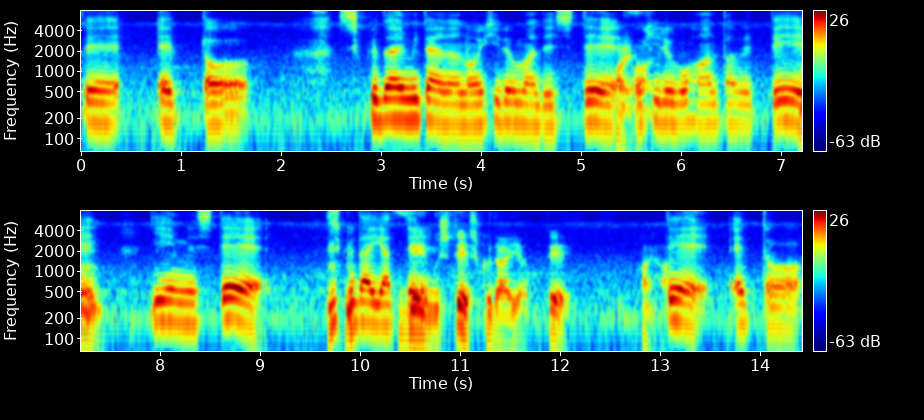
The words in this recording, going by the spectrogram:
でえっと宿題みたいなのを昼までして、はいはい。お昼ご飯食べて、うんゲームしてうん？宿題やっゲーて、ムして宿題やって。はいはい。でえっと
